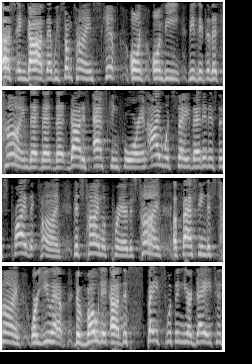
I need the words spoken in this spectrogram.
us and God that we sometimes skip on, on the, the, the, the time that, that, that God is asking for. And I would say that it is this private time, this time of prayer, this time of fasting, this time where you have devoted uh, this space within your day to,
